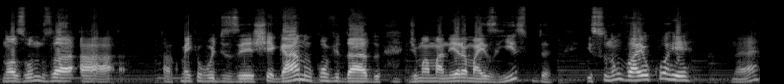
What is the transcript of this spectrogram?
nós vamos a, a, a, como é que eu vou dizer, chegar no convidado de uma maneira mais ríspida, isso não vai ocorrer, né?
